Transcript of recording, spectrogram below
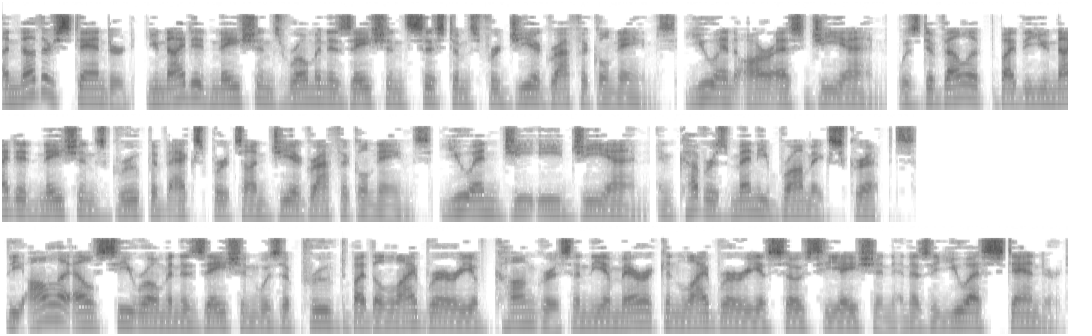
Another standard, United Nations Romanization Systems for Geographical Names UNRSGN, was developed by the United Nations Group of Experts on Geographical Names UNGEGN and covers many Brahmic scripts. The ALA LC romanization was approved by the Library of Congress and the American Library Association and is a U.S. standard.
